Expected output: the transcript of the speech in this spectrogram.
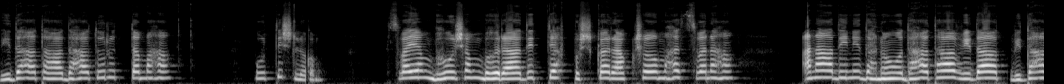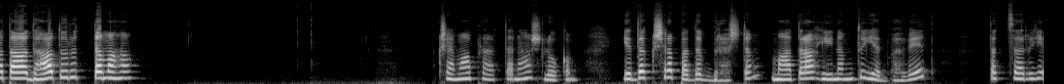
विधाता धातुरुत्तमः। पूर्तिश्लोकम्। स्वयम्भूशम्भुरादित्यः पुष्कराक्षो पूर्तिश्लोकं स्वयं धाता विदा विधाता धातुरुत्तमः। क्षमाप्रार्थना श्लोकं यदक्षरपदभ्रष्टं मात्राहीनं तु यद्भवेत्। తత్సర్య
